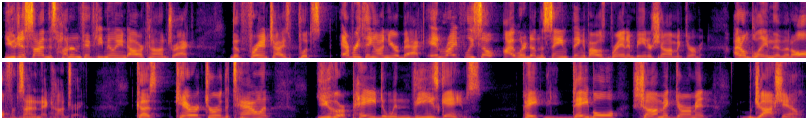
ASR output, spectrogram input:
You just signed this $150 million contract. The franchise puts everything on your back, and rightfully so. I would have done the same thing if I was Brandon Beane or Sean McDermott. I don't blame them at all for signing that contract. Because character, the talent, you are paid to win these games. Paid Daboll, Sean McDermott, Josh Allen.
